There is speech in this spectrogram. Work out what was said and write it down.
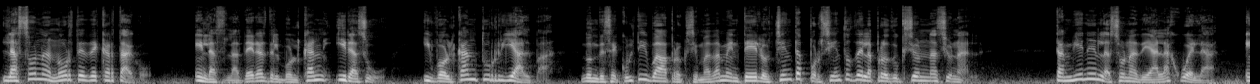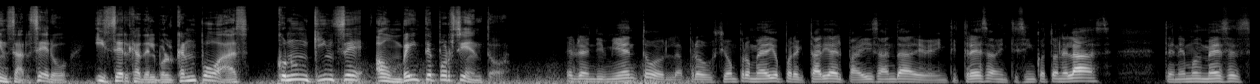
la zona norte de Cartago, en las laderas del volcán Irazú y volcán Turrialba, donde se cultiva aproximadamente el 80% de la producción nacional, también en la zona de Alajuela, en Zarcero y cerca del volcán Poás con un 15 a un 20%. El rendimiento, la producción promedio por hectárea del país anda de 23 a 25 toneladas. Tenemos meses,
